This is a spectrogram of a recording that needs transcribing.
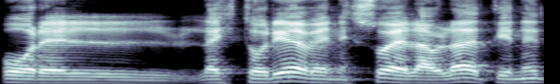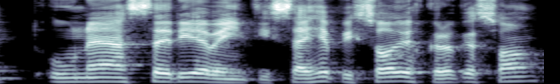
por el, la historia de Venezuela. Habla de, tiene una serie de 26 episodios, creo que son,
